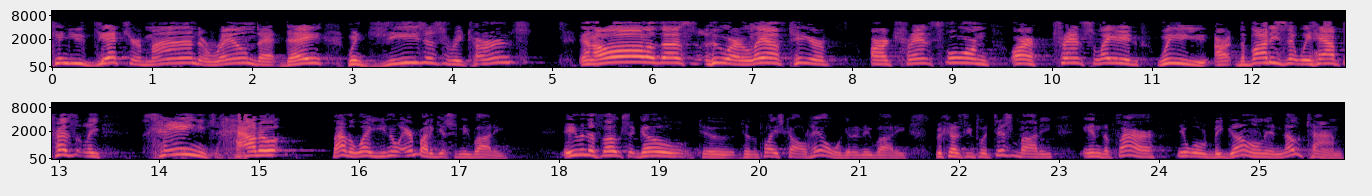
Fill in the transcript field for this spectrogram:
Can you get your mind around that day when Jesus returns? And all of us who are left here are transformed or translated. We are, the bodies that we have presently change. How do By the way, you know everybody gets a new body. Even the folks that go to, to the place called hell will get a new body. Because if you put this body in the fire, it will be gone in no time.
